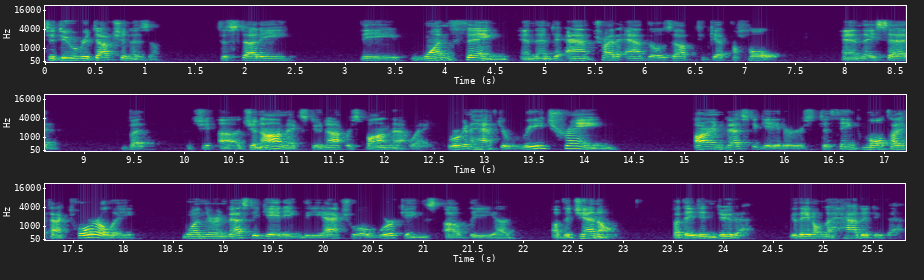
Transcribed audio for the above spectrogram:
to do reductionism, to study the one thing and then to add, try to add those up to get the whole. And they said, but uh, genomics do not respond that way. We're going to have to retrain our investigators to think multifactorially when they're investigating the actual workings of the uh, of the genome, but they didn't do that. They don't know how to do that.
